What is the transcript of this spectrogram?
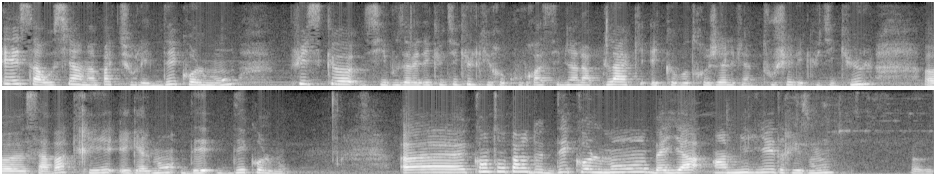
Et ça a aussi un impact sur les décollements puisque si vous avez des cuticules qui recouvrent assez bien la plaque et que votre gel vient toucher les cuticules, euh, ça va créer également des décollements. Euh, quand on parle de décollement, ben, il y a un millier de raisons. Euh,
